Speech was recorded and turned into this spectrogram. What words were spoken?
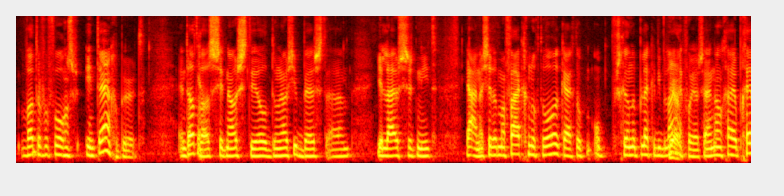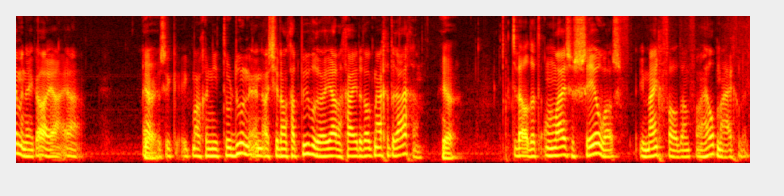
wat er vervolgens intern gebeurt. En dat Ja. was, zit nou stil, doe nou eens je best, ehm, je luistert niet. Ja, en als je dat maar vaak genoeg te horen krijgt op, op verschillende plekken die belangrijk Ja. voor jou zijn, dan ga je op een gegeven moment denken, oh ja, ja. Ja, Ja. dus ik, ik mag er niet toe doen. En als je dan gaat puberen, ja, dan ga je er ook naar gedragen. Ja. Terwijl dat onwijs een schreeuw was, in mijn geval dan, van help me eigenlijk.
